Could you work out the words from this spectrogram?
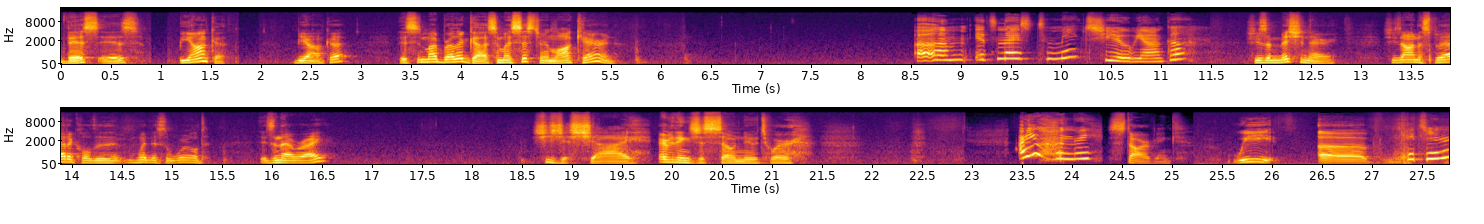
This is Bianca. Bianca, this is my brother Gus and my sister-in-law Karen. Um, it's nice to meet you, Bianca. She's a missionary. She's on a sabbatical to witness the world. Isn't that right? She's just shy. Everything's just so new to her. Are you hungry? Starving. We, uh, Kitchen?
